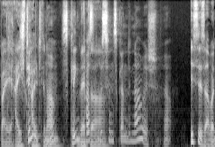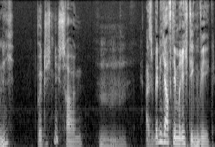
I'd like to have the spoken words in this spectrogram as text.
bei Stimmt, eiskaltem ne? Es klingt Wetter. fast ein bisschen skandinavisch, ja. Ist es aber nicht. Würde ich nicht sagen. Also bin ich auf dem richtigen Weg.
